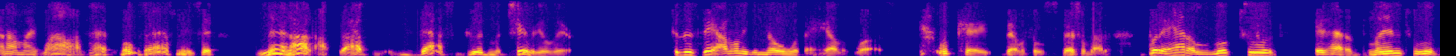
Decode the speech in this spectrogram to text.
And I'm like, "Wow, I've had folks ask me." He said, "Man, I, I, I that's good material there." To this day, I don't even know what the hell it was. okay, that was so special about it, but it had a look to it. It had a blend to it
